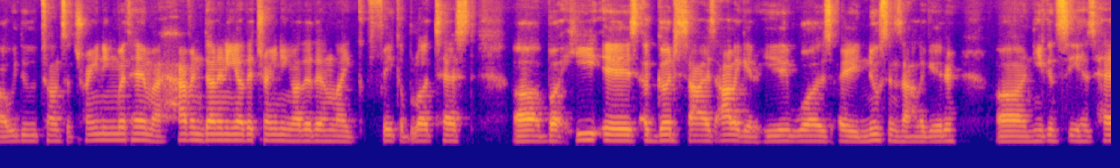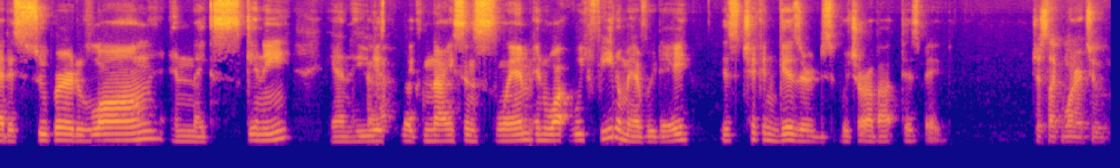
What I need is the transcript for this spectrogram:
Uh, we do tons of training with him. I haven't done any other training other than like fake a blood test. Uh, but he is a good sized alligator. He was a nuisance alligator. Uh, and you can see his head is super long and like skinny. And he is like nice and slim. And what we feed him every day is chicken gizzards, which are about this big. Just like one or two.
